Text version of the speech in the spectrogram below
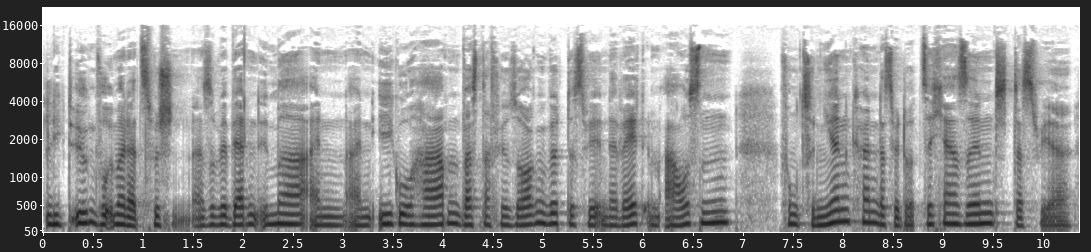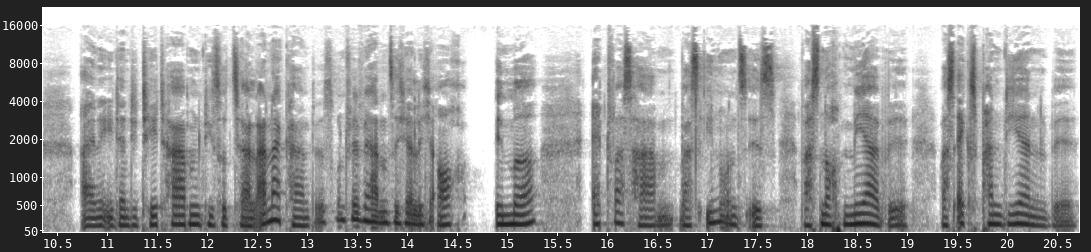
liegt irgendwo immer dazwischen. Also wir werden immer ein, ein Ego haben, was dafür sorgen wird, dass wir in der Welt im Außen funktionieren können, dass wir dort sicher sind, dass wir eine Identität haben, die sozial anerkannt ist. Und wir werden sicherlich auch immer etwas haben, was in uns ist, was noch mehr will, was expandieren will,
